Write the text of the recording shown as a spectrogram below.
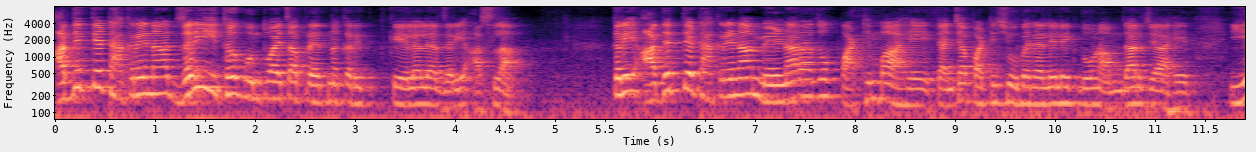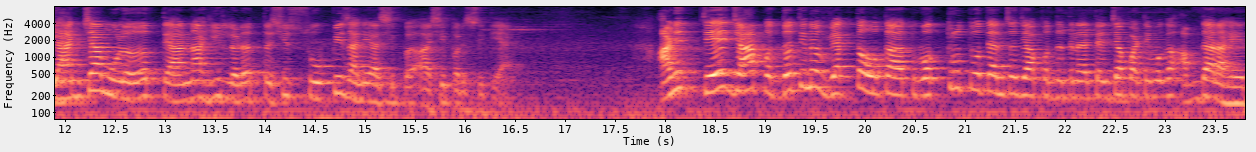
आदित्य ठाकरेंना जरी इथं गुंतवायचा प्रयत्न करीत केलेला जरी असला तरी आदित्य ठाकरेंना मिळणारा जो पाठिंबा आहे त्यांच्या पाठीशी उभे राहिलेले एक दोन आमदार जे आहेत यांच्यामुळं त्यांना ही लढत तशी सोपी झाली अशी प- अशी परिस्थिती आहे. आणि ते ज्या पद्धतीनं व्यक्त होतात वक्तृत्व त्यांचं ज्या पद्धतीनं आहे त्यांच्या पाठीमागं आमदार आहेत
